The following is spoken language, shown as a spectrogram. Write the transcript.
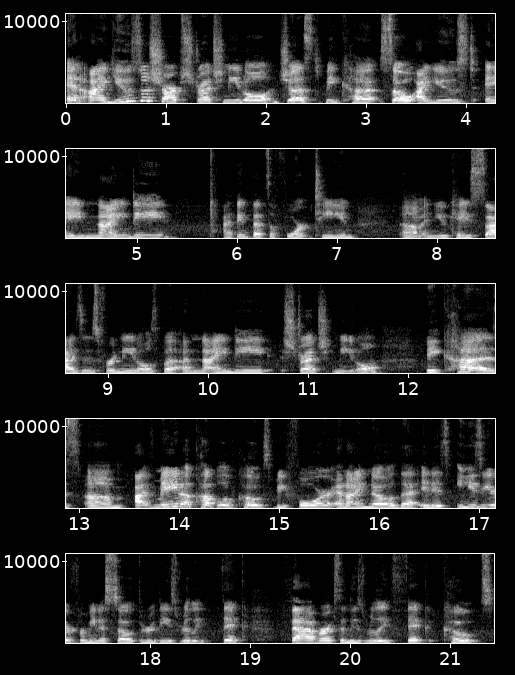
And I used a sharp stretch needle just because, so I used a 90, I think that's a 14 um, in UK sizes for needles, but a 90 stretch needle because um, I've made a couple of coats before and I know that it is easier for me to sew through these really thick fabrics and these really thick coats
